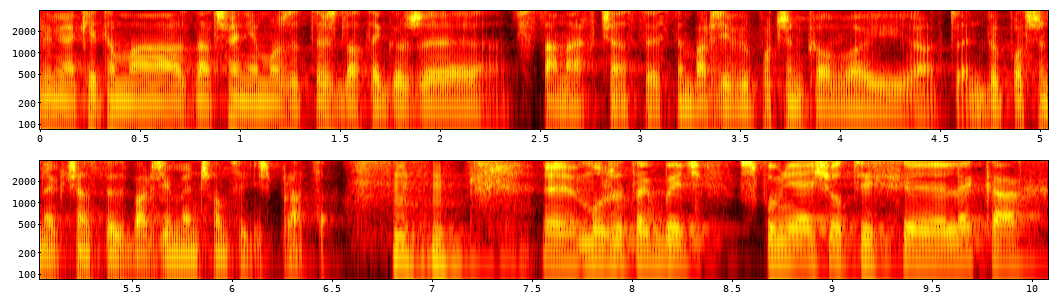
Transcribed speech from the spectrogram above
wiem, jakie to ma znaczenie, może też dlatego, że w Stanach często jestem bardziej wypoczynkowo i ten wypoczynek często jest bardziej męczący niż praca. może tak być. Wspomniałeś o tych e, lekach,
